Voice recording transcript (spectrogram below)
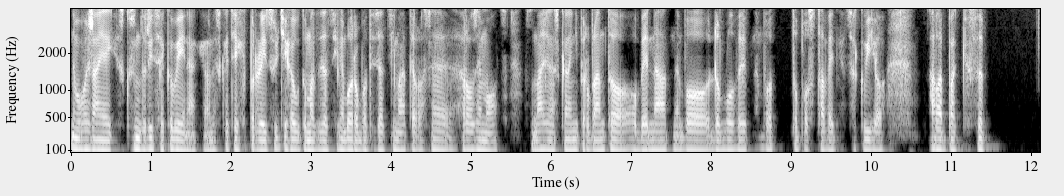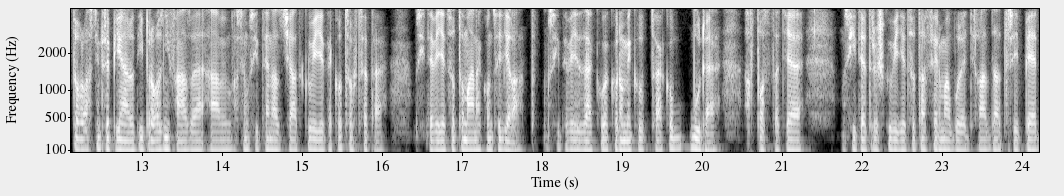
nebo možná je, zkusím to říct jakoby jinak. Jo. Dneska těch prodejců těch automatizací nebo robotizací máte vlastně hrozně moc. Znamená, že dneska není problém to objednat nebo domluvit nebo to postavit, něco takového ale pak se to vlastně přepíná do té provozní fáze a vy vlastně musíte na začátku vědět, jako co chcete. Musíte vědět, co to má na konci dělat. Musíte vědět, za jakou ekonomiku to jako bude. A v podstatě musíte trošku vědět, co ta firma bude dělat za 3, 5,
